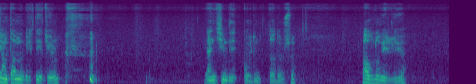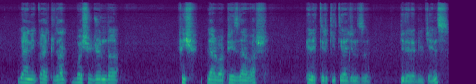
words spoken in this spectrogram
Çantamla birlikte yatıyorum. yani şimdi koydum daha doğrusu. Havlu veriliyor. Yani gayet güzel. Başucunda fişler var, prizler var. Elektrik ihtiyacınızı giderebileceğiniz.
